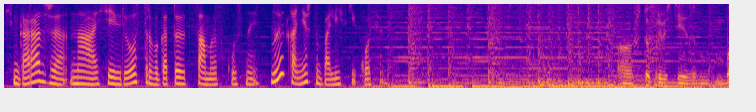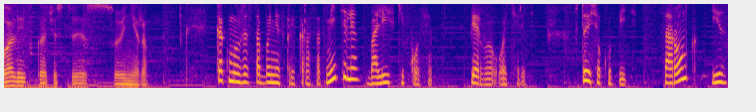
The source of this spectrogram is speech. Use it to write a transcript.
В Сингарадже на севере острова готовят самые вкусные. Ну и, конечно, балийский кофе. А что привезти из Бали в качестве сувенира? Как мы уже с тобой несколько раз отметили, балийский кофе в первую очередь. Что еще купить? Саронг из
